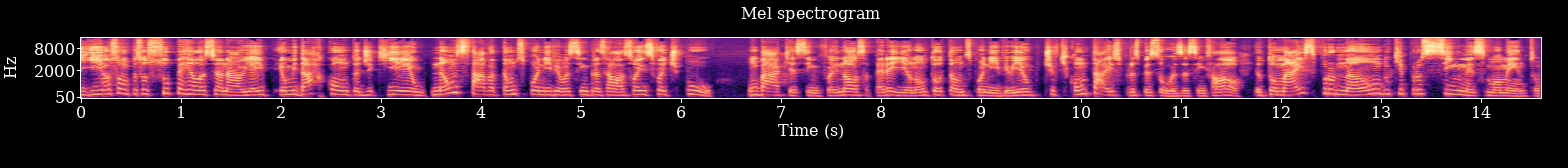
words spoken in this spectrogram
E, e, eu sou uma pessoa super relacional, e aí eu me dar conta de que eu não estava tão disponível assim para as relações foi tipo um baque, assim. Foi, nossa, peraí, eu não tô tão disponível. E eu tive que contar isso pras pessoas, assim, falar, ó, eu tô mais pro não do que pro sim nesse momento.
